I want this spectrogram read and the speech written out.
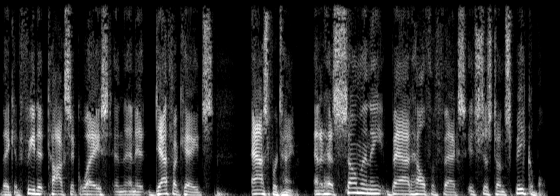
They can feed it toxic waste, and then it defecates aspartame. And it has so many bad health effects, it's just unspeakable.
